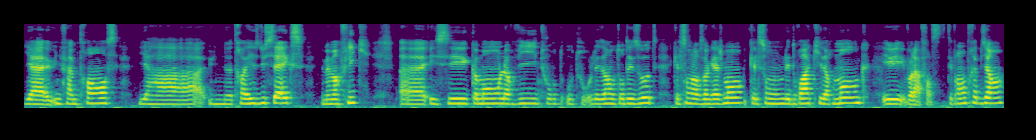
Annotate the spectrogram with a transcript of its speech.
il y a une femme trans, il y a une travailleuse du sexe, a même un flic. Euh, et c'est comment leur vie tourne autour, les uns autour des autres, quels sont leurs engagements, quels sont les droits qui leur manquent. Et voilà, c'était vraiment très bien.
